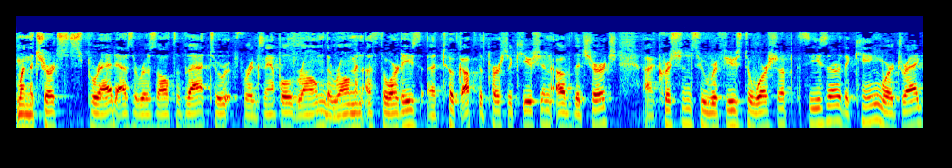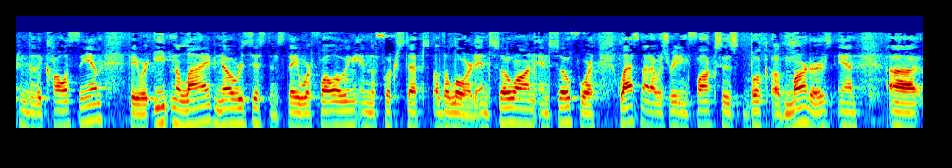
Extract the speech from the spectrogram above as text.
When the church spread as a result of that to, for example, Rome, the Roman authorities uh, took up the persecution of the church. Uh, Christians who refused to worship Caesar, the king, were dragged into the Colosseum. They were eaten alive, no resistance. They were following in the footsteps of the Lord, and so on and so forth. Last night I was reading Fox's Book of Martyrs, and uh,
